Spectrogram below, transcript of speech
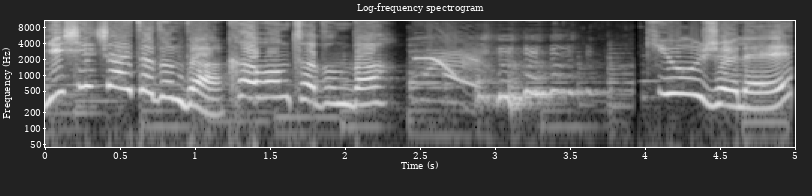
Yeşil çay tadında. Kavun tadında. Q jöle.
